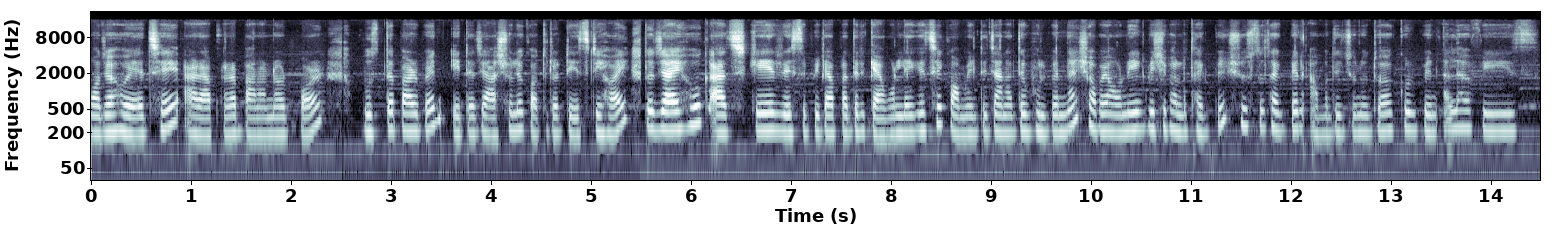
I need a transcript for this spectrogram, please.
মজা হয়েছে আর আপনারা বানানোর পর বুঝতে পারবেন এটা যে আসলে কতটা টেস্টি হয়। তো যাই হোক, আজকের রেসিপিটা আপনাদের কেমন লেগেছে কমেন্টে জানাতে ভুলবেন না। সবাই অনেক বেশি ভালো থাকবেন, সুস্থ থাকবেন। আমাদের জন্য দোয়া করবেন। আল্লাহ হাফিজ।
